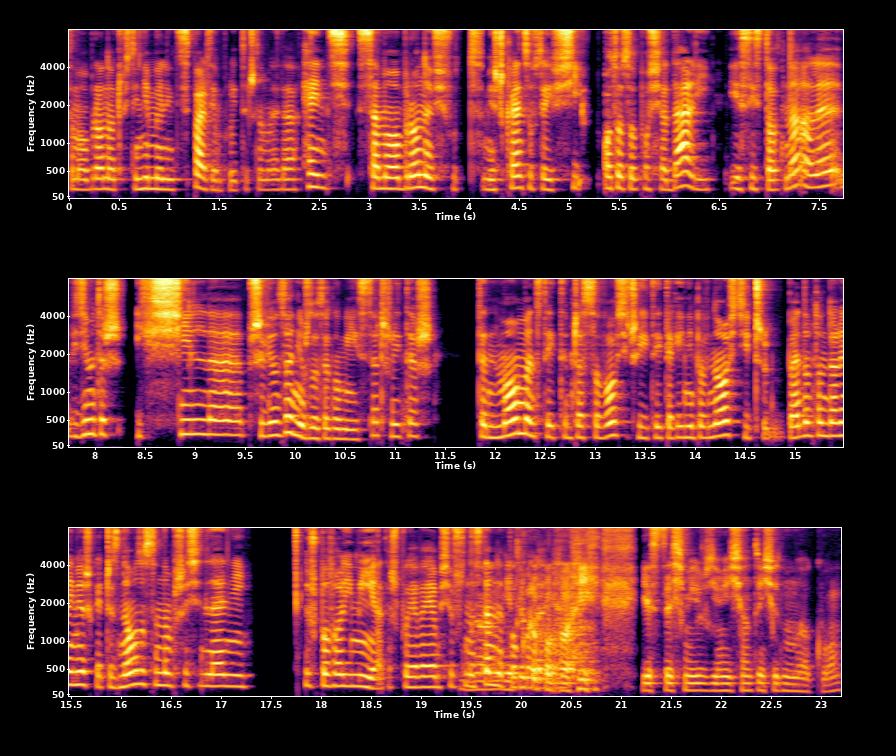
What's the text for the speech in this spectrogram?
samoobrona oczywiście nie mylić z partią polityczną, ale ta chęć samoobrony wśród mieszkańców tej wsi o to, co posiadali, jest istotna, ale widzimy też ich silne przywiązanie już do tego miejsca, czyli też ten moment tej tymczasowości, czyli tej takiej niepewności, czy będą tam dalej mieszkać, czy znowu zostaną przesiedleni, już powoli mija, też pojawiają się już no, następne nie pokolenia. Tylko powoli. Jesteśmy już w 97 roku.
